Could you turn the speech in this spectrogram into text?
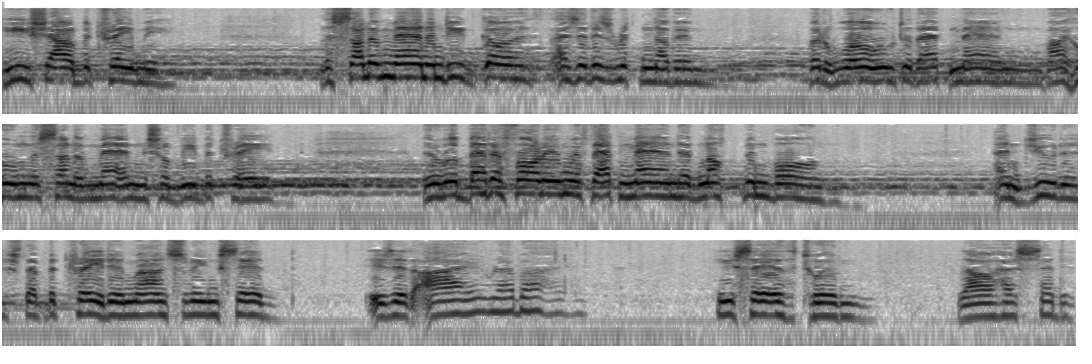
he shall betray me. The Son of Man indeed goeth as it is written of him. But woe to that man by whom the Son of Man shall be betrayed. It were better for him if that man had not been born. And Judas that betrayed him answering said, Is it I, Rabbi? He saith to him, Thou hast said it.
